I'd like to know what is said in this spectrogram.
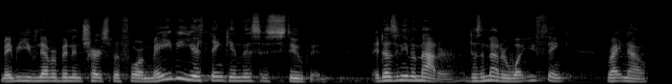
maybe you've never been in church before, maybe you're thinking this is stupid. It doesn't even matter. It doesn't matter what you think right now.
